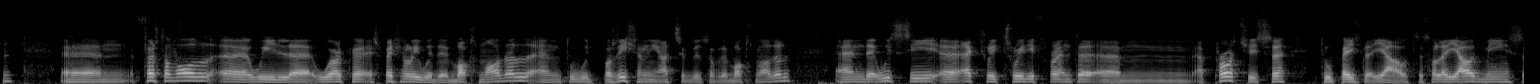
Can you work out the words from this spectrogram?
hmm? Um, first of all, uh, we'll uh, work uh, especially with the box model and with positioning attributes of the box model. And uh, we see uh, actually three different uh, um, approaches to page layout. So layout means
